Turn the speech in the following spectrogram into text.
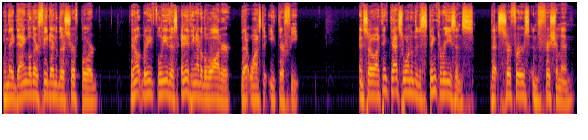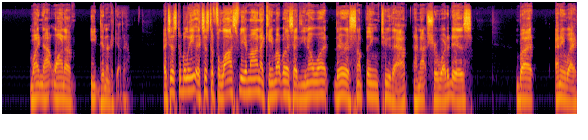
when they dangle their feet under their surfboard. They don't believe, there's anything under the water that wants to eat their feet. And so I think that's one of the distinct reasons that surfers and fishermen might not want to eat dinner together. It's just a belief. It's just a philosophy of mine. I came up with. I said, you know what? There is something to that. I'm not sure what it is, but anyway,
